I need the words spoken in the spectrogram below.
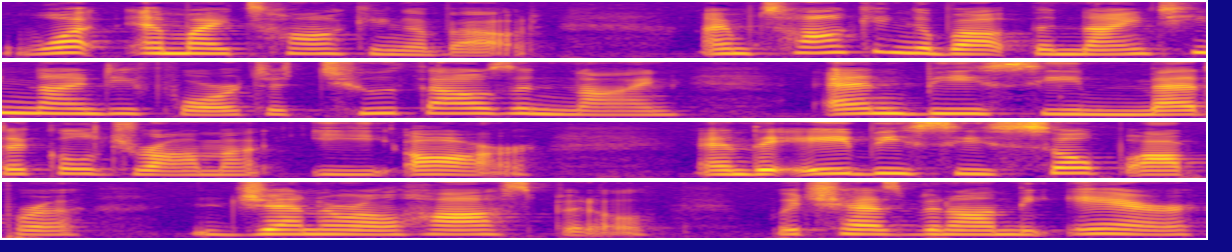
What am I talking about? I'm talking about the 1994 to 2009 NBC medical drama ER and the ABC soap opera General Hospital, which has been on the air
